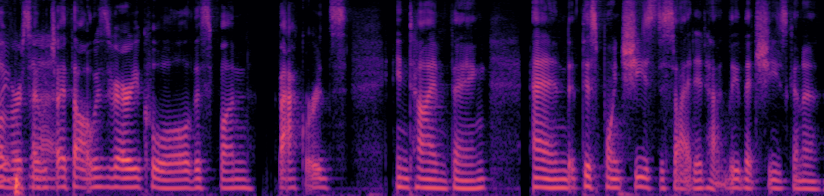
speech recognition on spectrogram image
Oliver's side, which. I thought was very cool. This fun backwards in time thing, and at this point, she's decided Hadley that she's gonna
